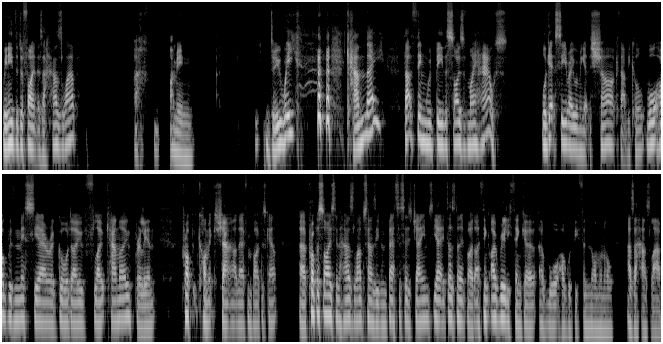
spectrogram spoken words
We need the Defiant as a HasLab. Uh, I mean, do we? Can they? That thing would be the size of my house. We'll get Sea Ray when we get the shark. That'd be cool. Warthog with Miss Sierra Gordo float camo. Brilliant. Prop comic shout out there from Viper Scout. Uh, proper sized in HasLab sounds even better, says James. Yeah, it does, doesn't it, bud? I think I really think a, a Warthog would be phenomenal as a HasLab.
